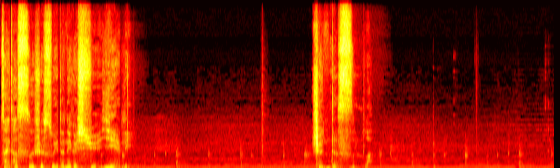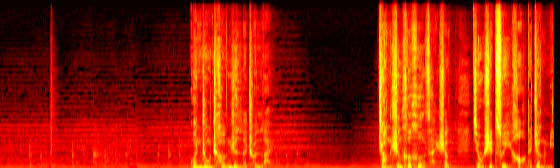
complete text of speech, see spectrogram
在他四十岁的那个雪夜里，真的死了。观众承认了春来。掌声和喝彩声，就是最好的证明。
